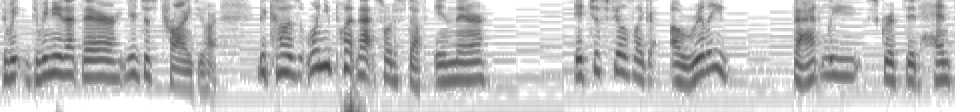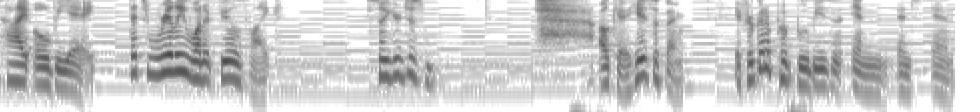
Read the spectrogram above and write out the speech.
Do we do we need that there? You're just trying too hard. Because when you put that sort of stuff in there, it just feels like a really badly scripted hentai OVA. That's really what it feels like. So you're just okay, here's the thing. If you're gonna put boobies and and,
